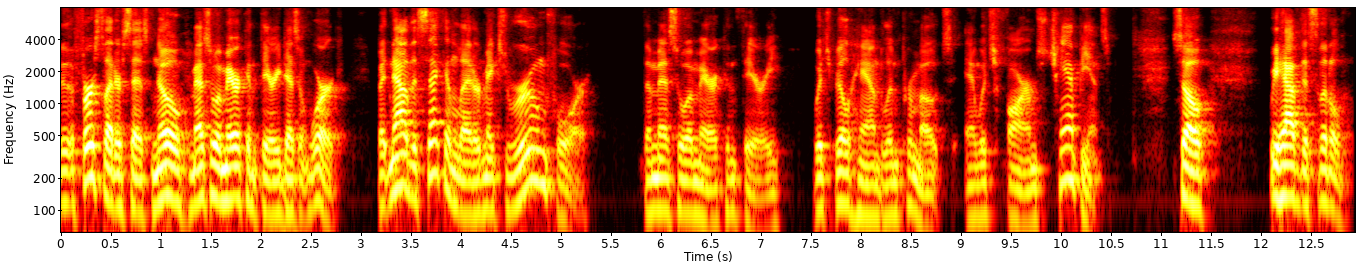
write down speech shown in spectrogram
the first letter says, no, Mesoamerican theory doesn't work. But now the second letter makes room for the Mesoamerican theory, which Bill Hamblin promotes and which FARMS champions. So we have this little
